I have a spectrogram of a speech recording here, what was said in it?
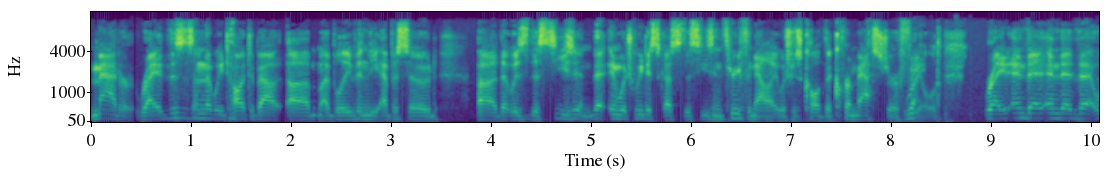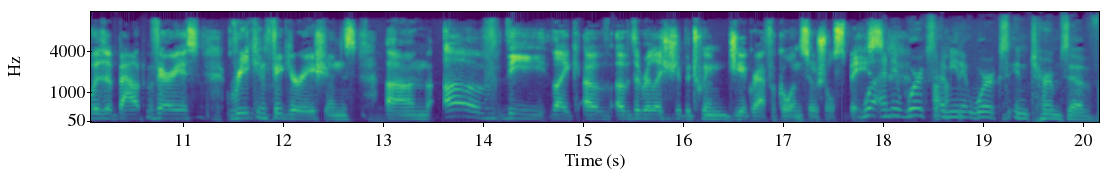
matter right? This is something that we talked about um, i believe in the episode uh, that was the season that, in which we discussed the season three finale which was called the cremaster field. right, and that and that that was about various reconfigurations um, of the like of of the relationship between geographical and social space Well, and it works. I mean, it works in terms of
